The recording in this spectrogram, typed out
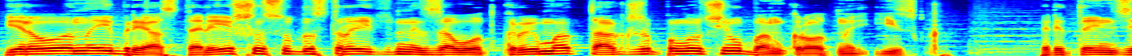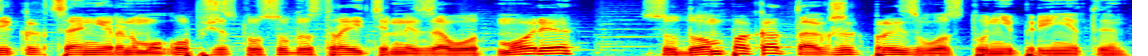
1 ноября старейший судостроительный завод Крыма также получил банкротный иск. Претензии к акционерному обществу судостроительный завод «Море» судом пока также к производству не приняты.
